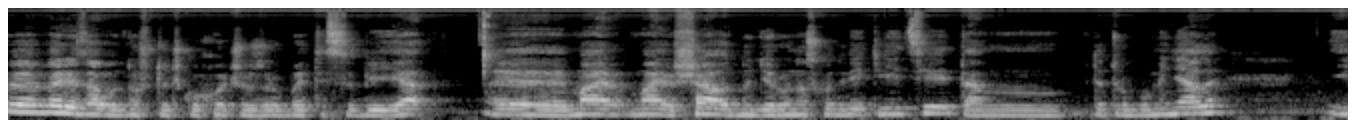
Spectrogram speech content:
Е, Вирізав одну штучку, хочу зробити собі. Я е, маю, маю ще одну діру на сходовій кліці, там де трубу міняли. І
